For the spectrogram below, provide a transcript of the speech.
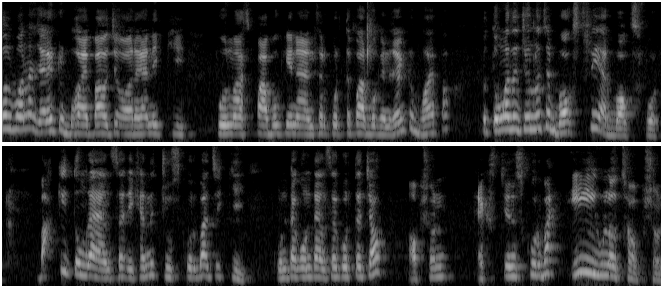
বলব না, যারা একটু ভয় পাও যে অর্গানিক কি ফুল মার্কস পাবো কিনা অ্যান্সার করতে পারব কিনা, যারা একটু ভয় পাও, তো তোমাদের জন্য হচ্ছে বক্স থ্রি আর বক্স ফোর বাকি তোমরা অ্যান্সার এখানে চুজ করবা যে কি, কোনটা কোনটা অ্যান্সার করতে চাও। অপশন এক্সচেঞ্জ করবা, এইগুলো হচ্ছে অপশন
